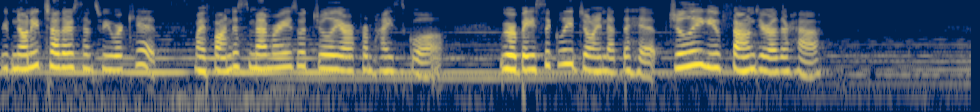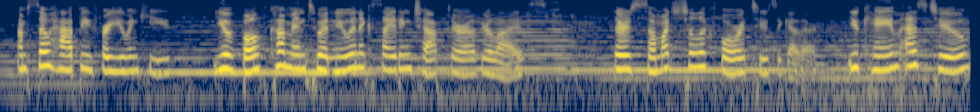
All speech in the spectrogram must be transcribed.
We've known each other since we were kids. My fondest memories with Julie are from high school. We were basically joined at the hip. Julie, you've found your other half. I'm so happy for you and Keith. You have both come into a new and exciting chapter of your lives. There's so much to look forward to together. You came as two,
